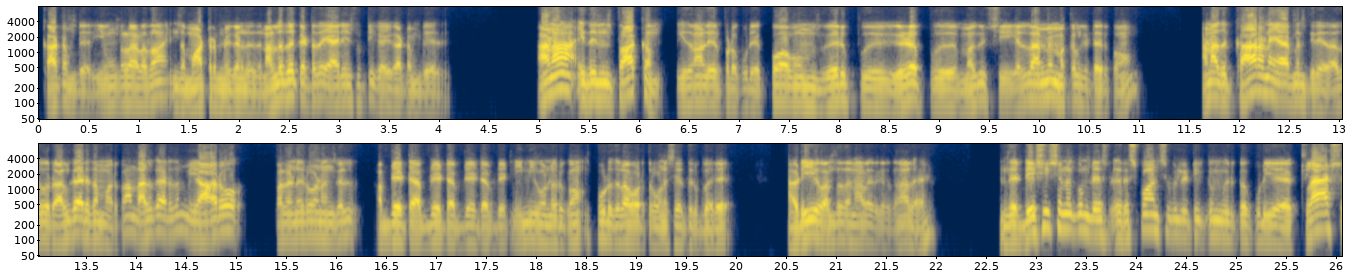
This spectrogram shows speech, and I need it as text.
காட்ட முடியாது. இவங்களால தான் இந்த மாற்றம் நிகழ்ந்தது. நல்லதோ, கெட்டதோ யாரையும் சுட்டி கை காட்ட முடியாது. ஆனால் இதன் தாக்கம், இதனால் ஏற்படக்கூடிய கோபம், வெறுப்பு, இழப்பு, மகிழ்ச்சி எல்லாமே மக்கள்கிட்ட இருக்கும். ஆனால் அது காரணம் யாருன்னு தெரியாது. அது ஒரு அல்காரிதமாக இருக்கும். அந்த அல்காரிதம் யாரோ பல நிறுவனங்கள் அப்டேட், அப்டேட், அப்டேட், அப்டேட் இனி ஒன்று இருக்கும். கூடுதலாக ஒருத்தர் ஒன்று சேர்த்துருப்பாரு அப்படியே வந்ததுனால இருக்கிறதுனால, இந்த டெசிஷனுக்கும் டெஸ் ரெஸ்பான்சிபிலிட்டிக்கும் இருக்கக்கூடிய கிளாஷ்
